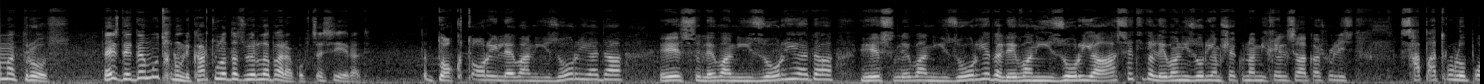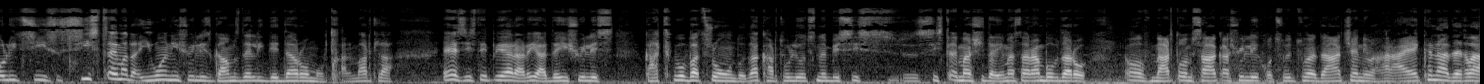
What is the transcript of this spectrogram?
ამათ დროს. და ეს დედა მოტყნული ქართულადაც ვერ ლაპარაკობს წესიერად. და დოქტორი ლევან იზორია და ეს ლევან იზორია და ეს ლევან იზორია და ლევან იზორია ასეთი და ლევან იზორიამ შექმნა მიხეილ სააკაშვილის საპატრულო პოლიციის სისტემა და ივანიშვილის გამზდელი დედა რომ მოვტყან მართლა ეს ის ტიპი არ არის ადეიშვილის გათბობაც რო უნდა და ქართული ოცნების სისტემაში და იმას არ ამბობდა რომ მარტო სააკაშვილი იყო ცუდ დაარჩენი არა ეკნად ეხლა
